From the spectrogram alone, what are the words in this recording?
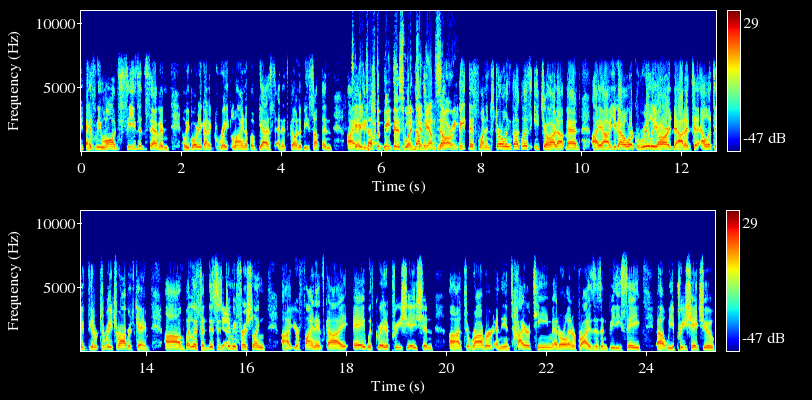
as we launch season seven, and we've already got a great lineup of guests, and it's going to be something. It's gonna I be tough to beat this one, nothing, Jimmy. I'm sorry. Beat this one, and Sterling Douglas, eat your heart out, man. I uh, you got to work really hard now to to, to, to reach Robert's game. Um, but listen, this is yeah. Jimmy Frischling, uh, your finance guy. A with great appreciation uh, to Robert and the entire team at Earl Enterprises and VDC. Uh, we appreciate you,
